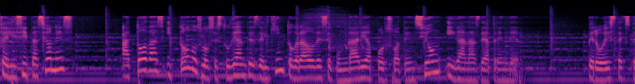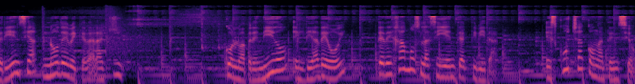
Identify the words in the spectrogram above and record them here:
Felicitaciones a todas y todos los estudiantes del quinto grado de secundaria por su atención y ganas de aprender. Pero esta experiencia no debe quedar aquí. Con lo aprendido el día de hoy, te dejamos la siguiente actividad. Escucha con atención.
